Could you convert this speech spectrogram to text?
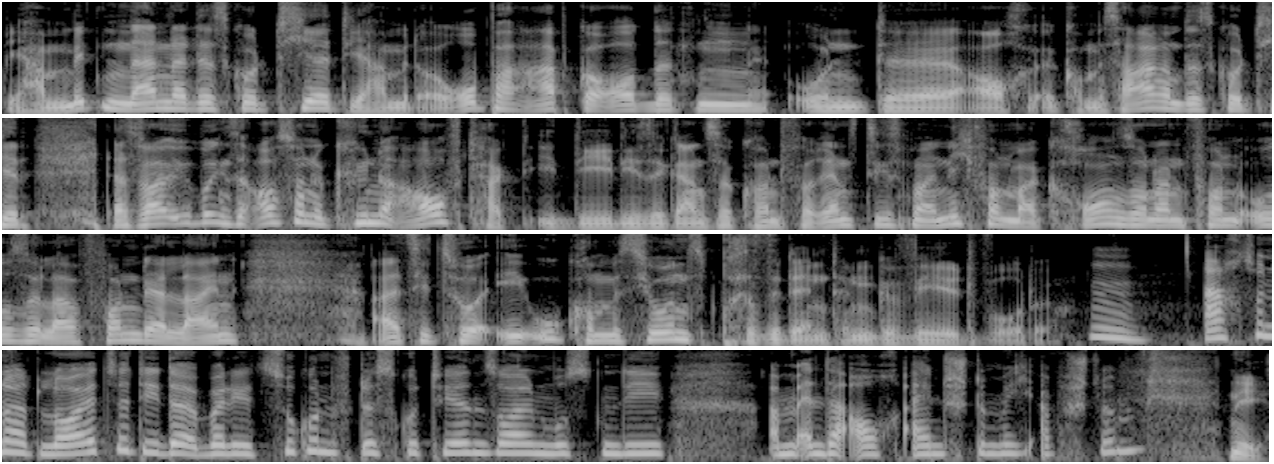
Wir haben miteinander diskutiert, die haben mit Europaabgeordneten und äh, auch Kommissaren diskutiert. Das war übrigens auch so eine kühne Auftaktidee, diese ganze Konferenz. Diesmal nicht von Macron, sondern von Ursula von der Leyen, als sie zur EU-Kommissionspräsidentin gewählt wurde. Hm. 800 Leute, die da über die Zukunft diskutieren sollen, mussten die am Ende auch einstimmig abstimmen? Nee,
